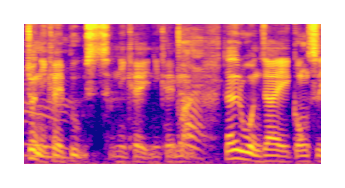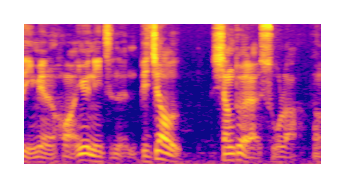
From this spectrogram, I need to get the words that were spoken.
就你可以 boost，你可以你可以慢。但是如果你在公司里面的话，因为你只能比较相对来说啦，呃，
